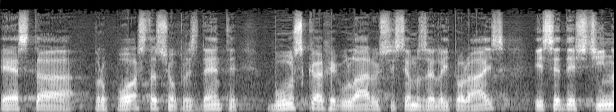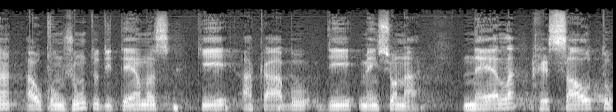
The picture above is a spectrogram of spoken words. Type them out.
Esta proposta, senhor presidente, busca regular os sistemas eleitorais e se destina ao conjunto de temas que acabo de mencionar. Nela, ressalto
